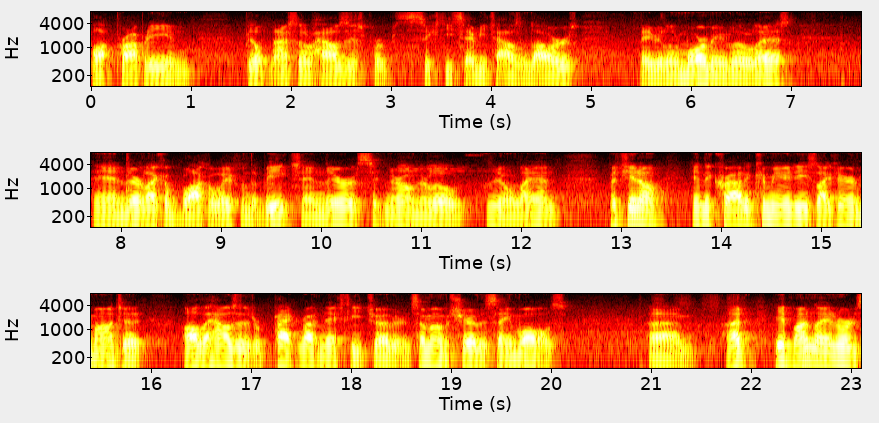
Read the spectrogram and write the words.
bought property and built nice little houses for sixty, seventy thousand dollars, maybe a little more, maybe a little less. And they're like a block away from the beach, and they're sitting there on their little, you know, land. But you know, in the crowded communities like here in Manta, all the houses are packed right next to each other, and some of them share the same walls. Um, I, if my landlord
